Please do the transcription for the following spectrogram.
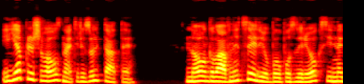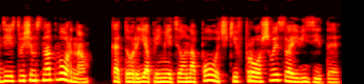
и я пришла узнать результаты. Но главной целью был пузырек с сильнодействующим снотворным, который я приметила на полочке в прошлые свои визиты.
